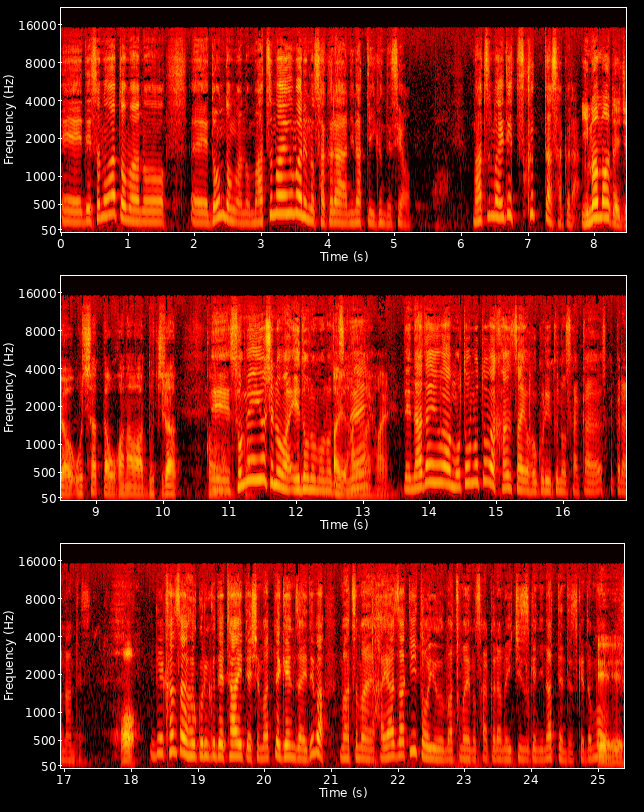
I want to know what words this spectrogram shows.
え。ー、でその後もあの、えー、どんどんあの松前生まれの桜になっていくんですよ。松前で作った桜。今までじゃあおっしゃったお花はどちらえー、ソメイヨシノは江戸のものですね、はいはいはいはい、で名田はもともとは関西北陸の桜なんですで関西北陸で耐えてしまって現在では松前早咲きという松前の桜の位置づけになってるんですけども、ええ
